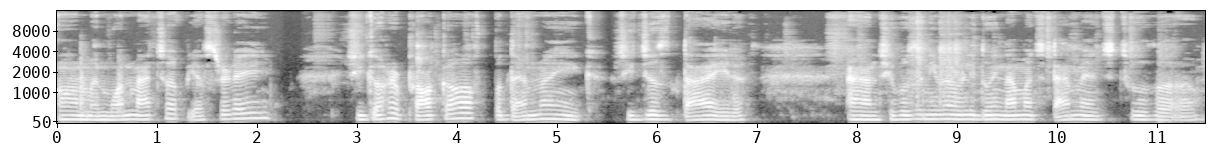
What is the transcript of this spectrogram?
um in one matchup yesterday she got her proc off but then like she just died and she wasn't even really doing that much damage to the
